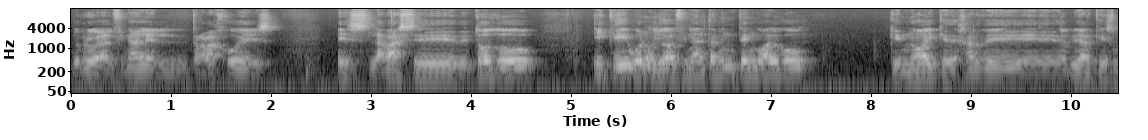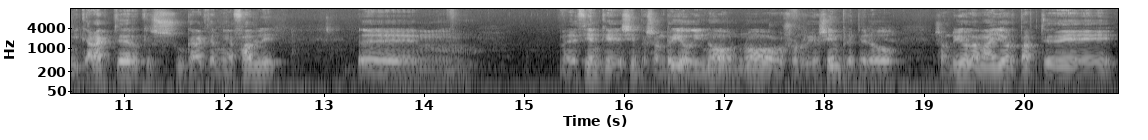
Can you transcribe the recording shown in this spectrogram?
Yo creo que al final el trabajo es, es la base de todo y que, bueno, yo al final también tengo algo que no hay que dejar de, olvidar, que es mi carácter, que es un carácter muy afable. Eh, me decían que siempre sonrío y no, no sonrío siempre, pero sonrío la mayor parte de,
